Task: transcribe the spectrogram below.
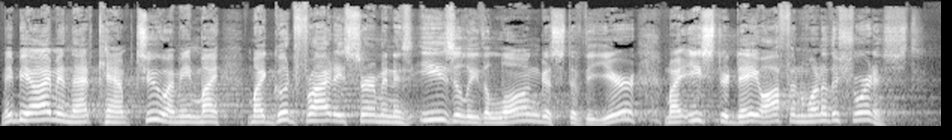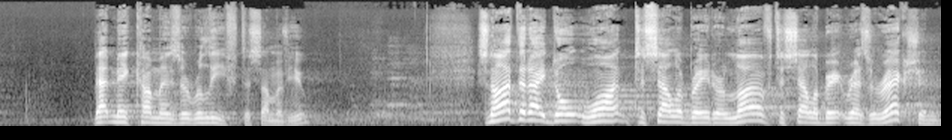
Maybe I'm in that camp too. I mean, my, my Good Friday sermon is easily the longest of the year, my Easter day often one of the shortest. That may come as a relief to some of you. It's not that I don't want to celebrate or love to celebrate resurrection.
